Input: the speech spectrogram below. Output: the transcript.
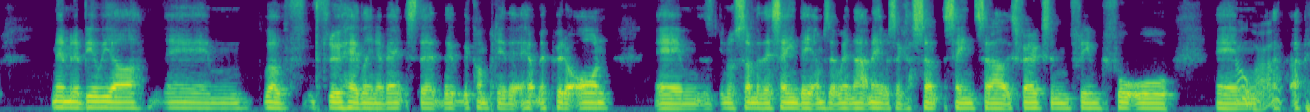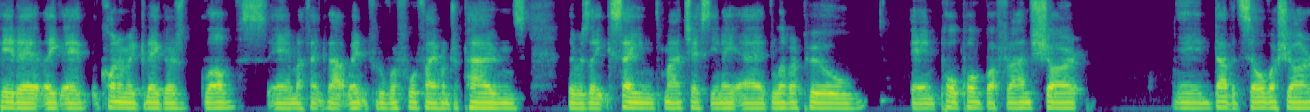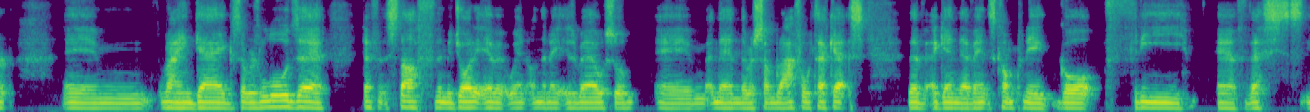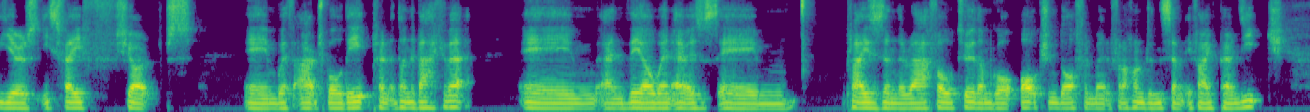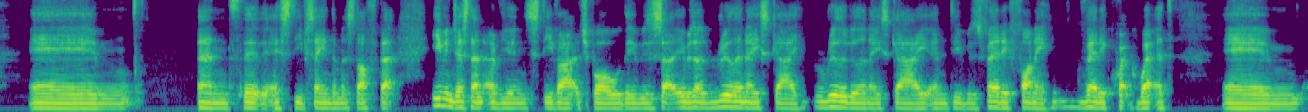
memorabilia, um, well, through headline events, the, the the company that helped me put it on. Um, you know, some of the signed items that went that night was like a signed Sir Alex Ferguson framed photo. Um, oh, wow. a, a, pair of like uh, Conor McGregor's gloves. Um, I think that went for over four five hundred pounds. There was like signed Manchester United, Liverpool, um, Paul Pogba France shirt, um, David Silva shirt, um, Ryan Giggs. There was loads of different stuff. The majority of it went on the night as well. So, um, and then there were some raffle tickets the again the events company got three of this year's East Fife shirts um, with Archibald Eight printed on the back of it, um, and they all went out as um, prizes in the raffle. Two of them got auctioned off and went for 175 pounds each. Um, and the, the, Steve signed them and stuff. But even just interviewing Steve Archibald, he was he was a really nice guy, really really nice guy, and he was very funny, very quick witted um,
